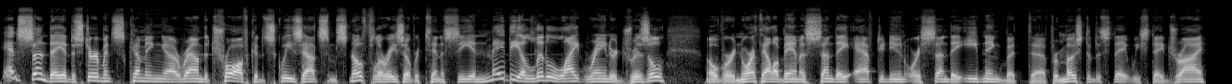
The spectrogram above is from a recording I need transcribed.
And Sunday, a disturbance coming uh, around the trough could squeeze out some snow flurries over Tennessee and maybe a little light rain or drizzle over North Alabama Sunday afternoon or Sunday evening. But uh, for most of the state, we stay dry.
